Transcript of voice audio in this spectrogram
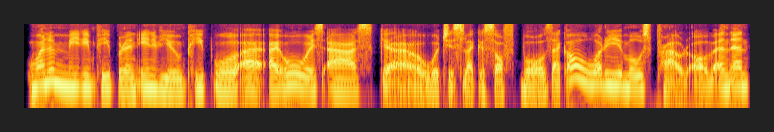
when I'm meeting people and interviewing people, I, I always ask, uh, which is like a softball, it's like, oh, what are you most proud of? And and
